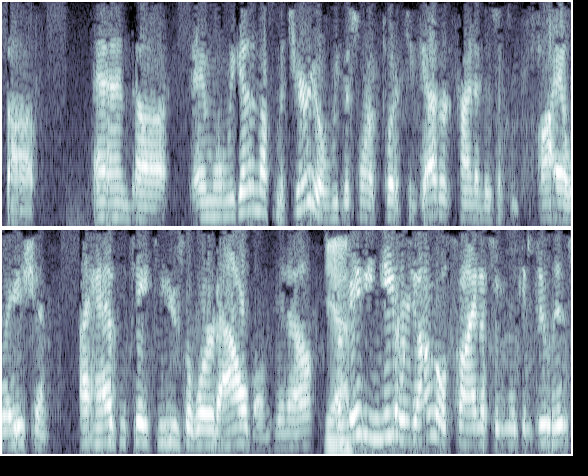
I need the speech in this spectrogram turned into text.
stuff, and uh, and when we get enough material, we just want to put it together, kind of as a compilation. I hesitate to use the word album, you know. Yeah. But maybe Neil Young will sign us and we can do his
